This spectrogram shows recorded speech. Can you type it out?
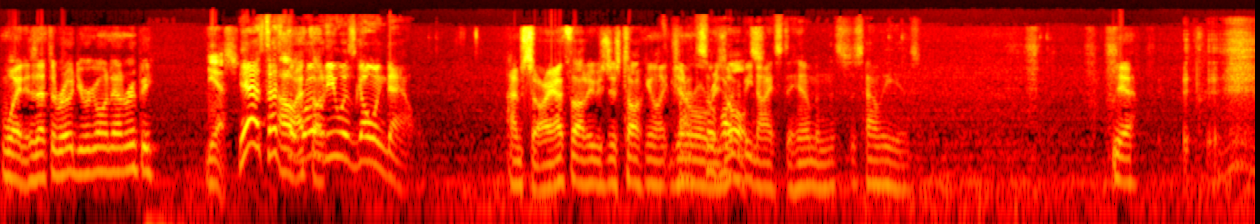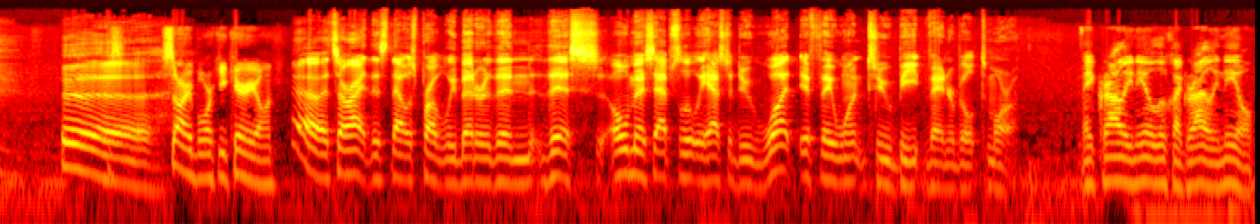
Wait, is that the road you were going down, Rippey? Yes. Yes, that's Oh, the I road thought- he was going down. I'm sorry. I thought he was just talking like general it's so results. hard to be nice to him, and this is how he is. Yeah. uh, Sorry, Borky. Carry on. oh, it's all right. This that was probably better than this. Ole Miss absolutely has to do what if they want to beat Vanderbilt tomorrow, Make Riley Neal look like Riley Neal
